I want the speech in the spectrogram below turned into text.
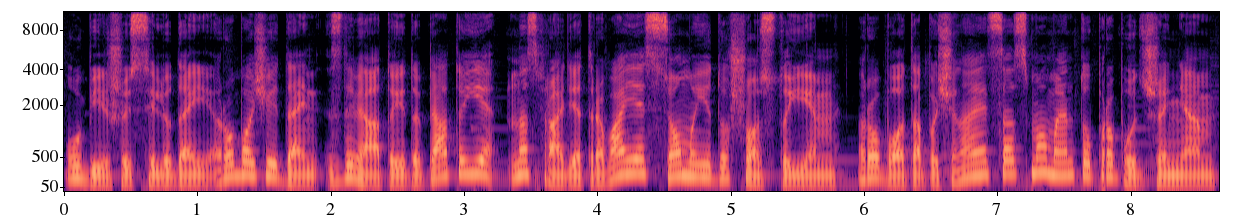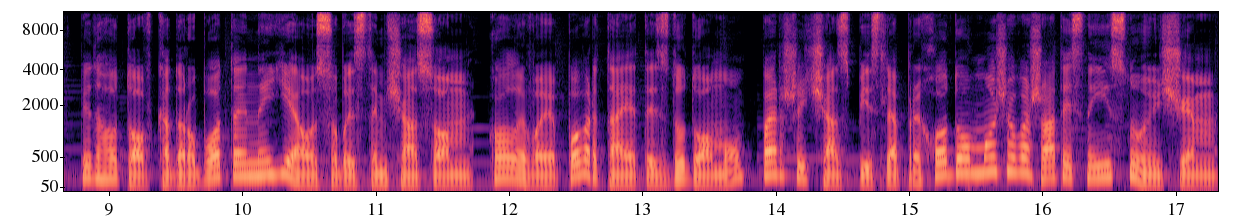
У більшості людей робочий день з 9 до 5 насправді триває з 7 до 6. Робота починається з моменту пробудження. Підготовка до роботи не є особистим часом. Коли ви повертаєтесь додому, перший час після приходу може вважатись неіснуючим.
